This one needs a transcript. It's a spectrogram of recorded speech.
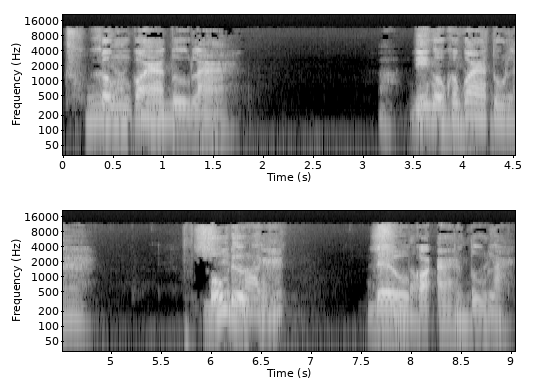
Không có A-tu-la. Địa ngục không có A-tu-la Bốn đường khác Đều có A-tu-la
